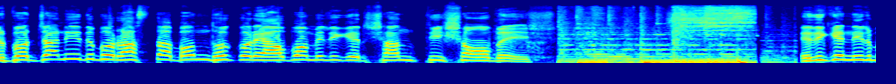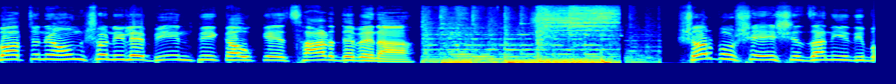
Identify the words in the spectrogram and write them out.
এরপর জানিয়ে দেব, রাস্তা বন্ধ করে আওয়ামী লীগের শান্তি সমাবেশ। এদিকে নির্বাচনে অংশ নিলে বিএনপি কাউকে ছাড় দেবে না। সর্বশেষ জানিয়ে দিব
